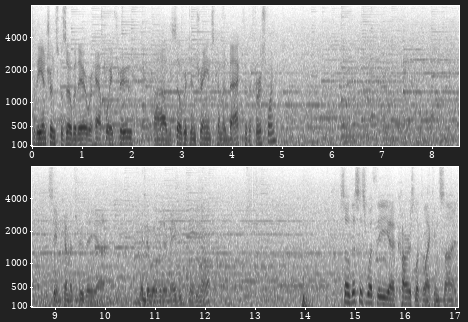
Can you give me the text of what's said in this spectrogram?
So the entrance was over there. We're halfway through. Uh, the Silverton train's coming back for the first one. You can see him coming through the uh, window over there, maybe, maybe not. So this is what the uh, cars look like inside.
